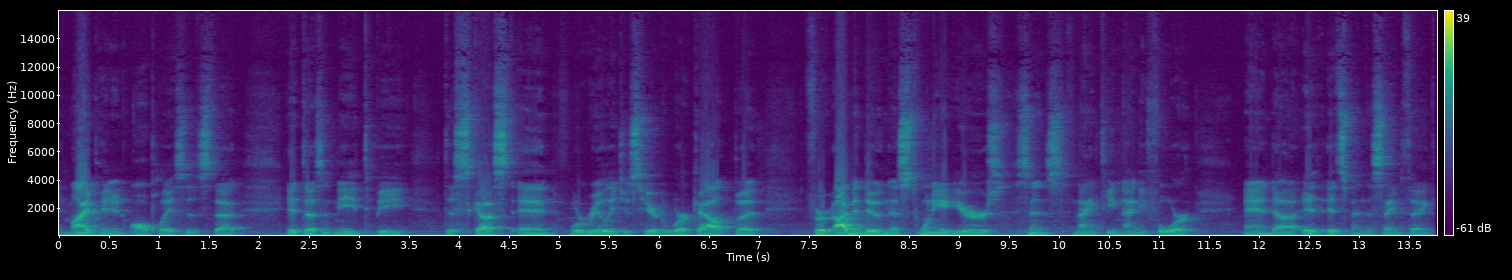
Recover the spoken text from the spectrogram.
in my opinion all places that it doesn't need to be discussed and we're really just here to work out. But for I've been doing this 28 years since 1994, and uh, it, has been the same thing.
